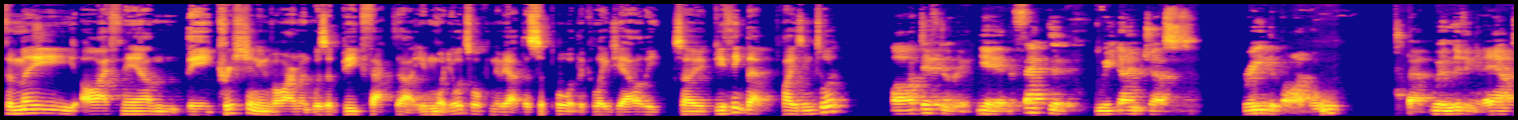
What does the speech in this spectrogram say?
for me, I found the Christian environment was a big factor in what you're talking about the support, the collegiality. So, do you think that plays into it? Oh, definitely. Yeah, the fact that we don't just read the Bible, but we're living it out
